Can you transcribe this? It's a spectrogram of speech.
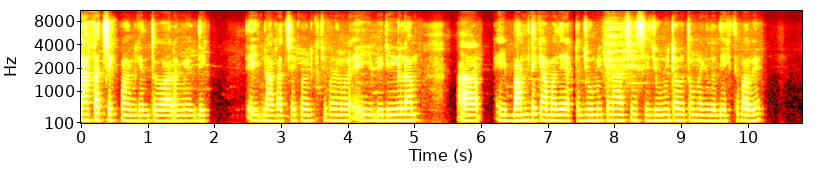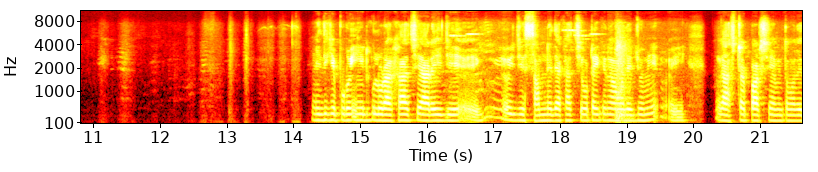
নাকা চেক পয়েন্ট কিন্তু, আর আমি দেখ, এই নাকা চেক পয়েন্ট কিছুক্ষণ আমরা এই বেরিয়ে গেলাম, আর এই বাম দিকে আমাদের একটা জমি কেনা আছে, সেই জমিটাও তোমরা কিন্তু দেখতে পাবে। এইদিকে পুরো ইঁটগুলো রাখা আছে, আর এই যে ওই যে সামনে দেখাচ্ছে ওটাই কিন্তু আমাদের জমি, ওই গাছটার পাশে আমি তোমাদের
